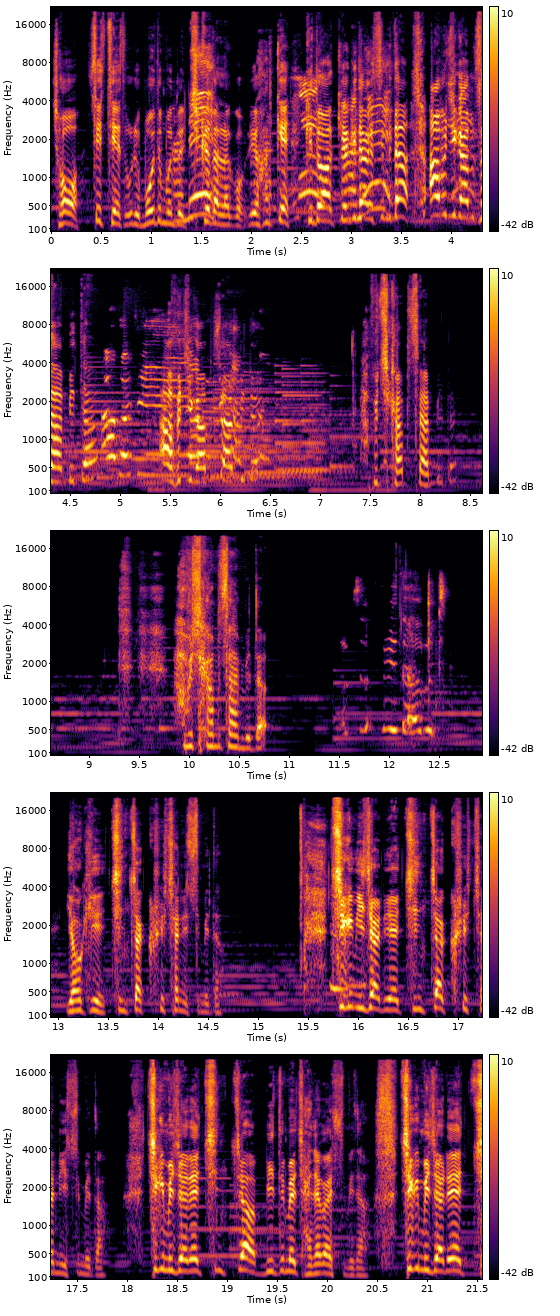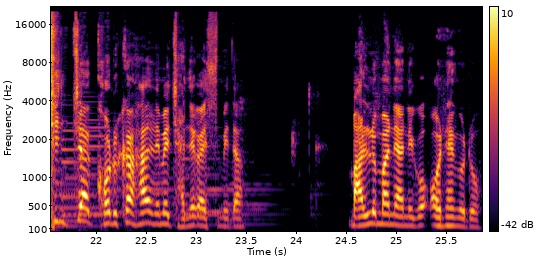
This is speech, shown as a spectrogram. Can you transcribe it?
저 시티에서 우리 모든 분들 아멘. 지켜달라고 우리 함께 기도할게요 아멘. 기도하겠습니다 아버지 감사합니다 아버지 아버지 감사합니다. 아버지 감사합니다 아버지 감사합니다 감사합니다 아버지 여기 진짜 크리스찬이 있습니다 지금 이 자리에 진짜 크리스찬이 있습니다. 지금 이 자리에 진짜 믿음의 자녀가 있습니다. 지금 이 자리에 진짜 거룩한 하나님의 자녀가 있습니다. 말로만이 아니고 언행으로.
